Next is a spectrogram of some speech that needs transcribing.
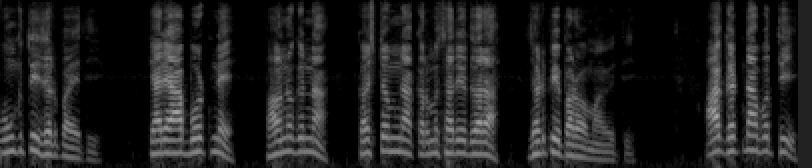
ઊંઘતી ઝડપાઈ હતી. ત્યારે આ બોટને ભાવનગરના કસ્ટમના કર્મચારીઓ દ્વારા ઝડપી પાડવામાં આવી હતી. આ ઘટના પરથી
